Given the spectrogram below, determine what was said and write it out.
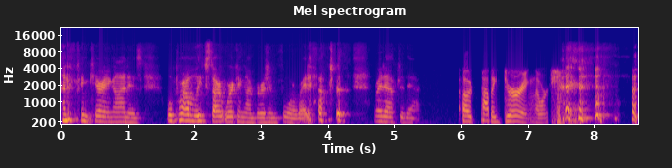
kind of been carrying on is we'll probably start working on version four right after right after that. Oh, probably during the workshop.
